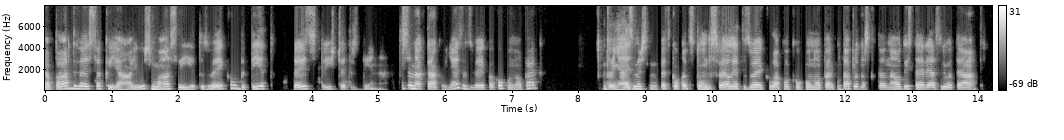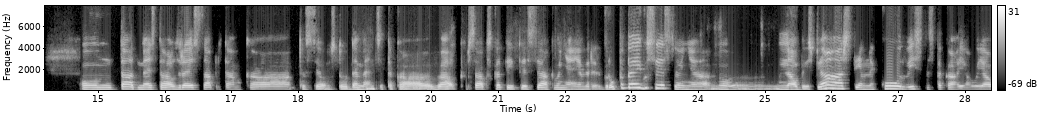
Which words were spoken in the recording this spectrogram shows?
tā pārdevēja saka, jā, jūsu māsa iet uz veikalu, bet iet reizes trīs, četras dienā. Sanāk tā, ka viņa aiziet uz veikalu, kaut ko nopērk. Tu viņu aizmirsti, un pēc kaut kādas stundas vēl iet uz veikalu, atkal kaut ko nopērk. Un tā, protams, ka tā nauda iztērējās ļoti ātri. Un tad mēs tā uzreiz sapratām, ka tas jau uz to demenci vēl sāku skatīties, jā, ka viņai jau ir grupa beigusies, viņa nu, nav bijusi pie ārstiem nekur, viss tas jau, jau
